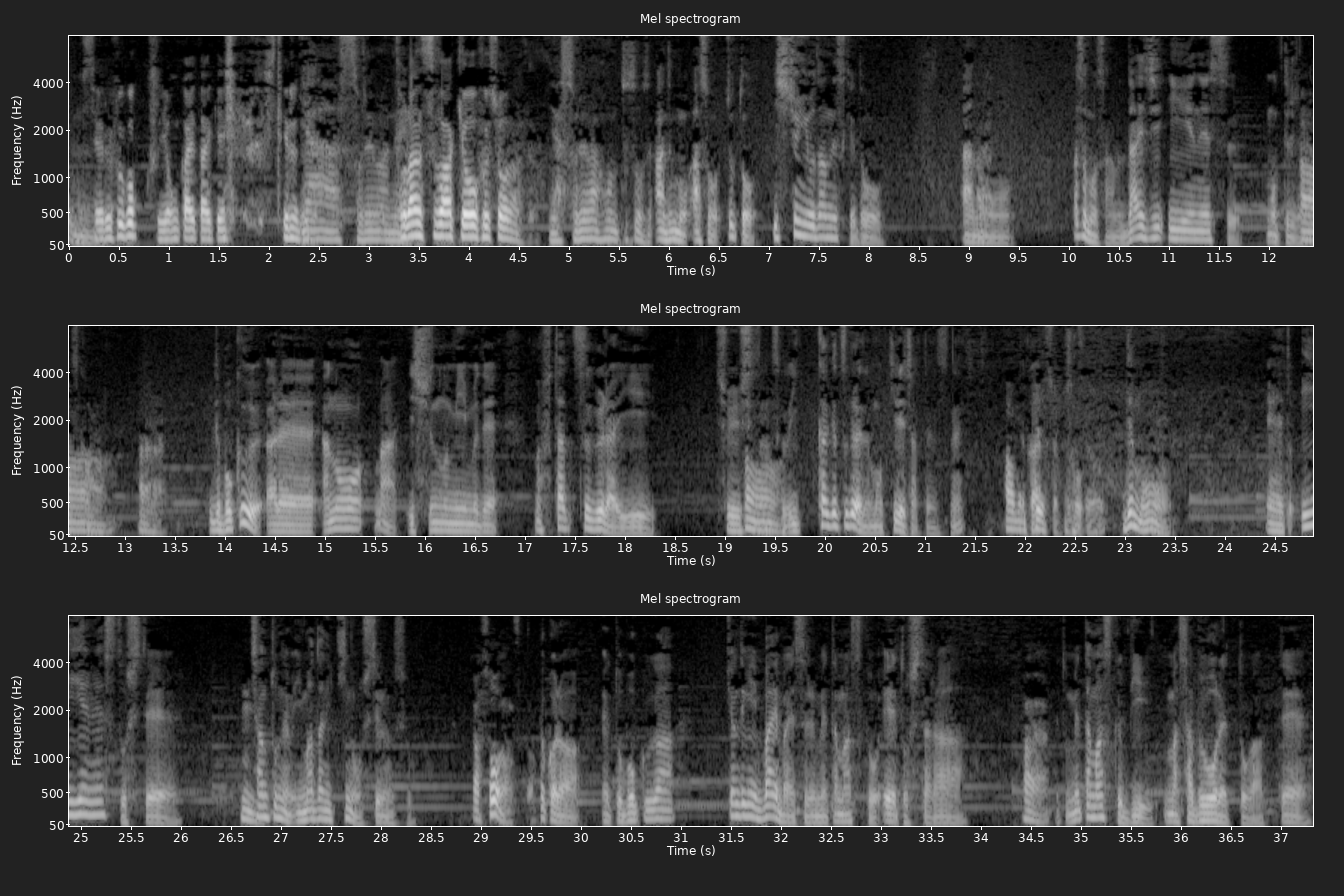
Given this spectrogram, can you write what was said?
うんセルフゴックス4回体験してるんで、いやー、それはね。トランスファー恐怖症なんですよ。いや、それは本当そうですね。あ、でも、あ、そう、ちょっと一瞬余談ですけど、あの、まさぽさん、あの大事 ENS 持ってるじゃないですか。はで、僕、あれ、あの、まあ、一瞬のミームで、まあ、二つぐらい所有してたんですけど、一ヶ月ぐらいでもう切れちゃってるんですね。い。あ、もう切れちゃったんですよ。でも、えっ、と、ENS として、うちゃんとね、未だに機能してるんですよ。あ、そうなんですか？だから、えっ、と、僕が、基本的に売買するメタマスクを A としたら、はえっと、メタマスク B、まあ、サブウォレットがあって、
